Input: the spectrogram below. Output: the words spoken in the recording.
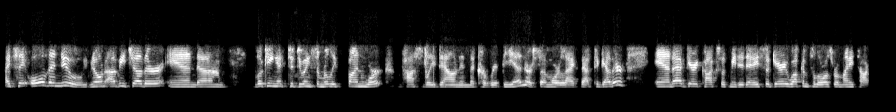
I'd say old and new. We've known of each other, and um, looking at to doing some really fun work, possibly down in the Caribbean or somewhere like that together. And I have Gary Coxe with me today. So, Gary, welcome to Loral's Real Money Talk.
